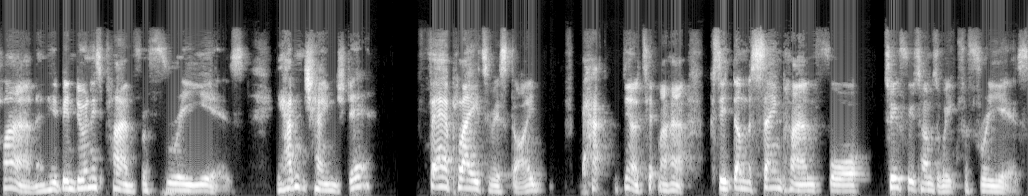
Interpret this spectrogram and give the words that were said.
plan, and he'd been doing his plan for three years. He hadn't changed it. Fair play to this guy. You know, tip my hat because he'd done the same plan for two, three times a week for three years.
